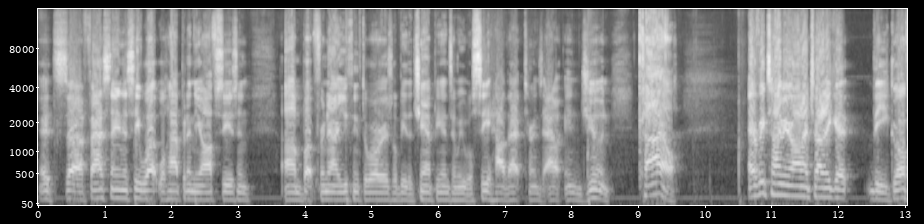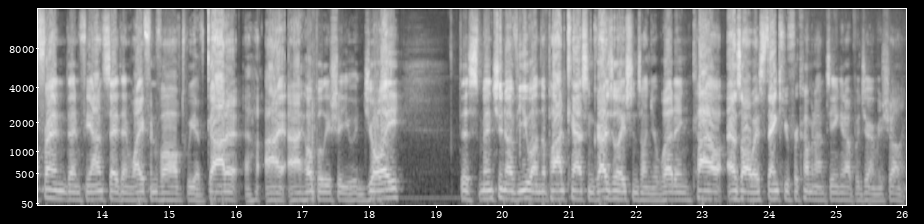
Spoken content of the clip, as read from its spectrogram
It's uh, fascinating to see what will happen in the off season. Um, but for now, you think the Warriors will be the champions, and we will see how that turns out in June. Kyle, every time you're on, I try to get the girlfriend, then fiance, then wife involved. We have got it. I, I hope, Alicia, you enjoy this mention of you on the podcast. Congratulations on your wedding. Kyle, as always, thank you for coming on Teeing It Up with Jeremy Schilling.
